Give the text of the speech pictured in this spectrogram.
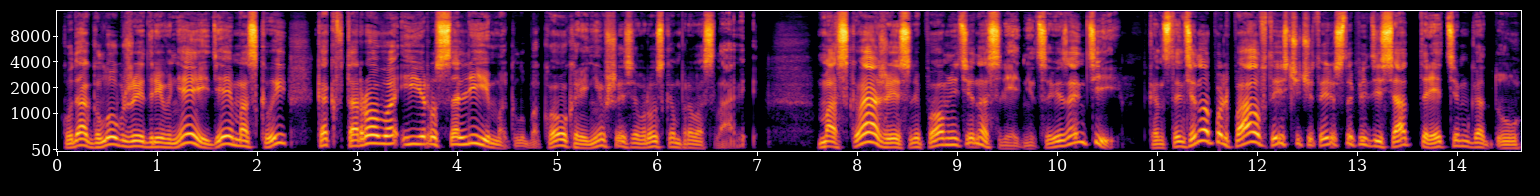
Куда глубже и древнее идея Москвы как второго Иерусалима, глубоко укоренившаяся в русском православии. Москва же, если помните, наследница Византии. Константинополь пал в 1453 году.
